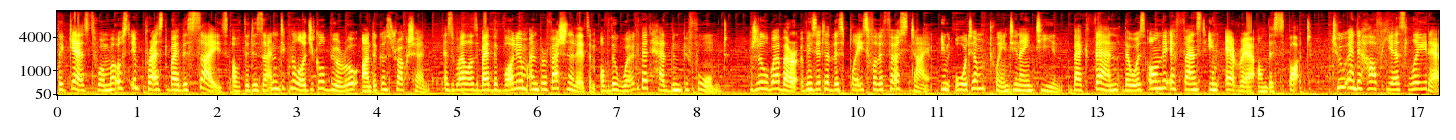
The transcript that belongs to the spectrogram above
The guests were most impressed by the size of the Design and Technological Bureau under construction, as well as by the volume and professionalism of the work that had been performed. Gilles Weber visited this place for the first time in autumn 2019. Back then, there was only a fenced-in area on this spot. Two and a half years later,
